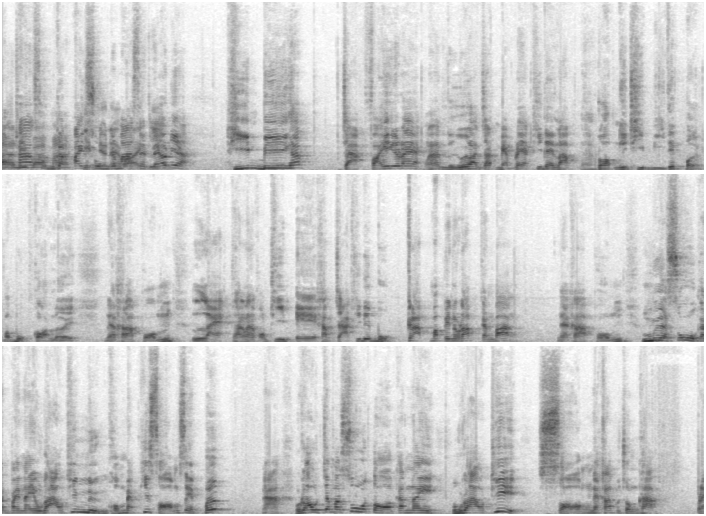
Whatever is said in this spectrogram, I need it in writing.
มา2ถ้ารีบมาสุ่มกันไปเกมสุ่มอยู่กันไหนมาวะเสร็จแล้วเนี่ยทีม B ครับจากไฟท์แรกนะหรือว่าจากแมปแรกที่ได้รับนะรอบนี้ทีม B ได้เปิดมาบุกก่อนเลยนะครับผมและทางด้านของทีม A ครับจากที่ได้บุกกลับมาเป็นรับกันบ้าง นะครับผมเมื่อสู้กันไปในราวที่ 1 ของแมปที่ 2 เสร็จปุ๊บนะเราจะมาสู้ต่อกันในราวที่ 2 นะครับผู้ชมครับ แปล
